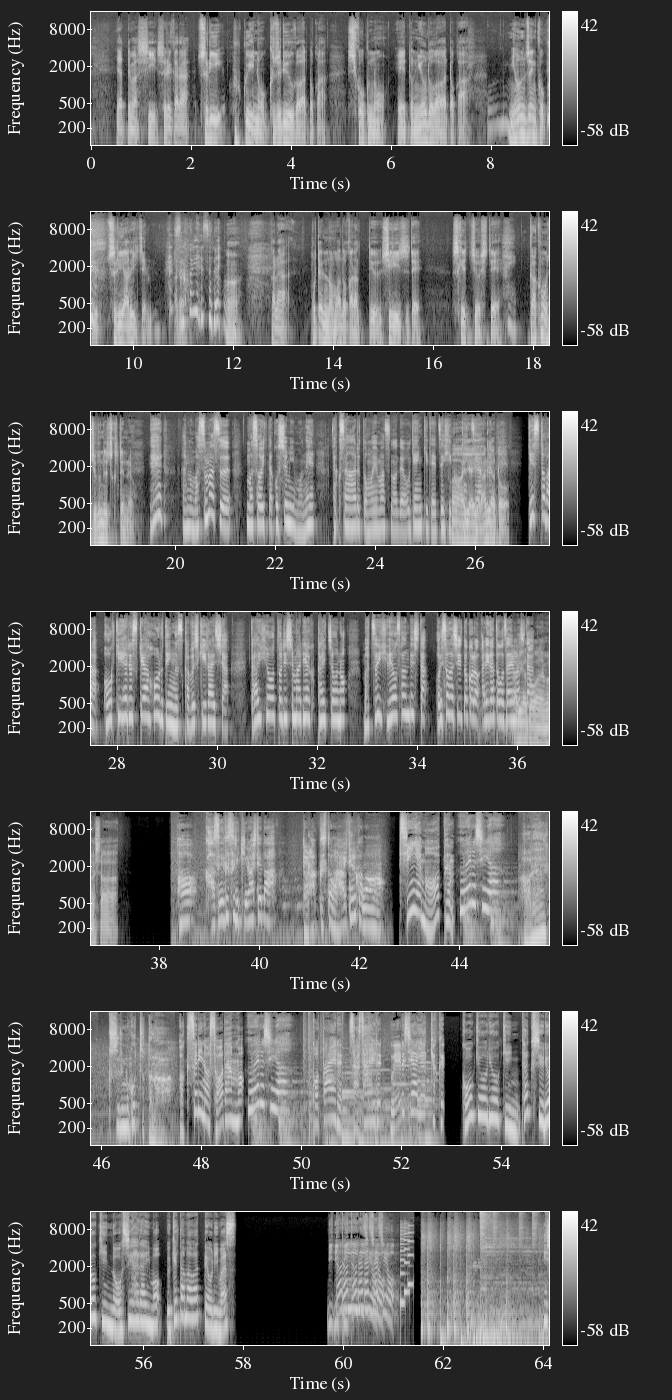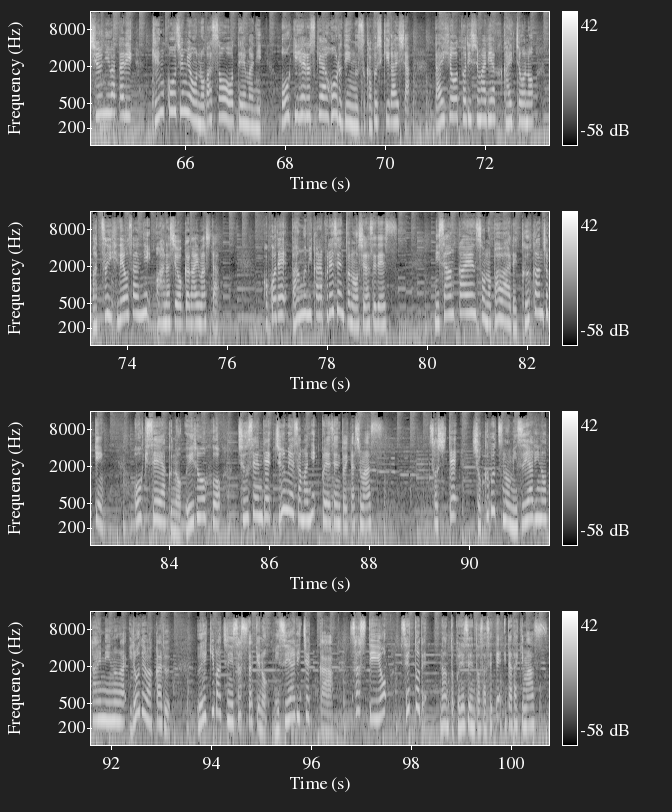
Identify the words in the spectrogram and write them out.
やってますしそれから釣り福井の九頭竜川とか四国の、えーと、仁淀川とか日本全国釣り歩いてる。すごいですね。うん、からホテルの窓からっていうシリーズでスケッチをして、はい、額も自分で作ってんのよ。ねあのますます、まあ、そういったご趣味もねたくさんあると思いますのでお元気でぜひご活躍。あいやいやありがとうゲストは、大木ヘルスケアホールディングス株式会社代表取締役会長の松井秀夫さんでした。お忙しいところありがとうございました。ありがとうございました。あ、風邪薬切らしてた。ドラッグストア空いてるかな深夜もオープン。ウエルシア。あれ？薬残っちゃったな。お薬の相談も。ウエルシア。答える、支える、ウエルシア薬局。公共料金、各種料金のお支払いも受けたまわっております。ビタミンラジオ。2週にわたり健康寿命を伸ばそうをテーマに大木ヘルスケアホールディングス株式会社代表取締役会長の松井秀夫さんにお話を伺いましたここで番組からプレゼントのお知らせです二酸化塩素のパワーで空間除菌大木製薬のウイルオフを抽選で10名様にプレゼントいたします。そして植物の水やりのタイミングが色でわかる植木鉢に刺すだけの水やりチェッカーサスティをセットでなんとプレゼントさせていただきます。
